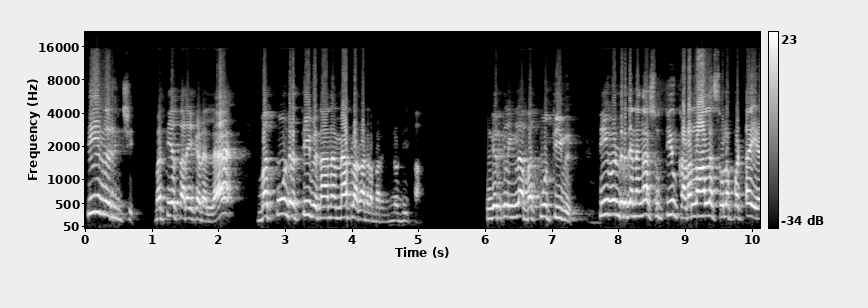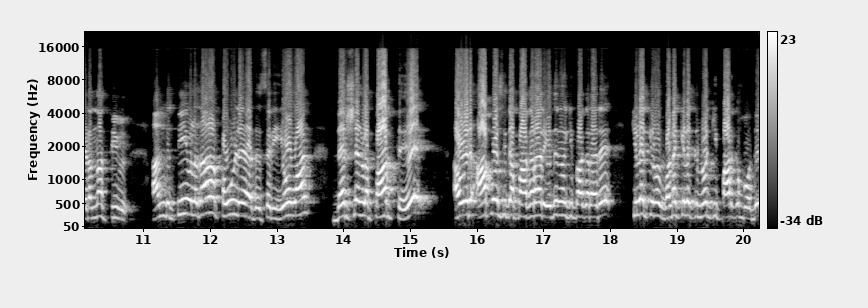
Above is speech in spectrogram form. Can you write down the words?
தீவு இருந்துச்சு. மத்திய தரைக்கடல்ல. பத்முன்ற தீவு நான் மேப்ல காட்டுறேன் பாருங்க இன்னும் டீப்பா இங்க இருக்கு இல்லைங்களா? பத்மு தீவு. தீவுன்றது என்னங்க? சுத்தியும் கடலால சூழப்பட்ட இடம் தான் தீவு. அந்த தீவுல தான் பவுல் அது சரி யோவான் தர்ஷனங்களை பார்த்து அவர் ஆப்போசிட்டா பாக்குறாரு எது நோக்கி பாக்குறாரு கிழக்கு நோ- வடகிழக்கு நோக்கி பார்க்கும் போது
